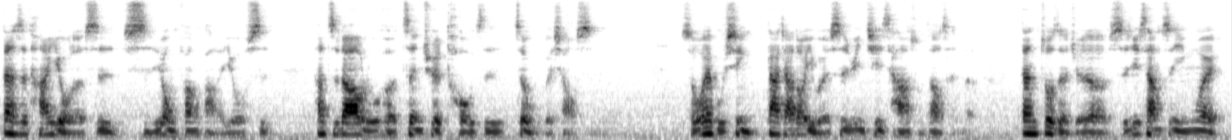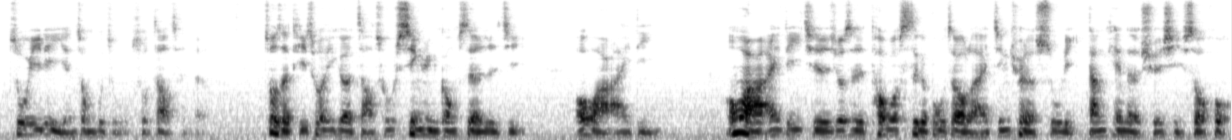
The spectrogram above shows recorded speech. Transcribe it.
但是他有的是使用方法的优势，他知道如何正确投资这五个小时。所谓不幸，大家都以为是运气差所造成的，但作者觉得实际上是因为注意力严重不足所造成的。作者提出了一个找出幸运公式的日记，ORID。ORID 其实就是透过四个步骤来精确的梳理当天的学习收获。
